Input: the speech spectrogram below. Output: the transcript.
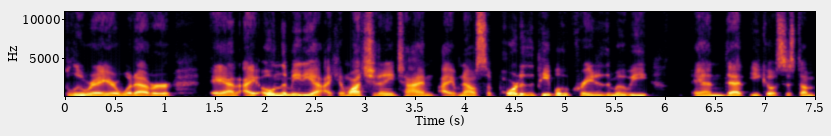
Blu ray or whatever, and I own the media. I can watch it anytime. I have now supported the people who created the movie and that ecosystem.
